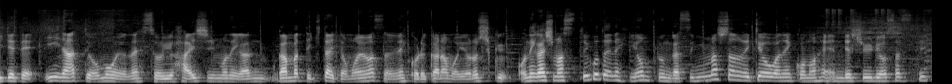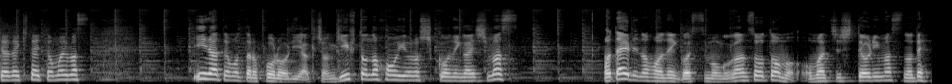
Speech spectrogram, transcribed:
いてていいなって思うよねそういう配信もね頑張っていきたいと思いますのでねこれからもよろしくお願いしますということでね4分が過ぎましたので今日はねこの辺で終了させていただきたいと思いますいいなと思ったらフォローリアクションギフトの方よろしくお願いしますお便りの方ね、ご質問、ご感想等もお待ちしておりますので、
